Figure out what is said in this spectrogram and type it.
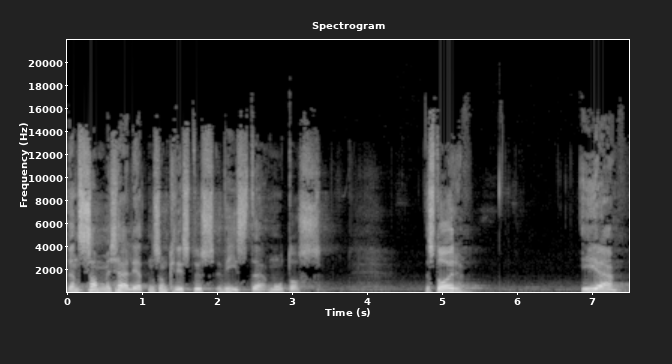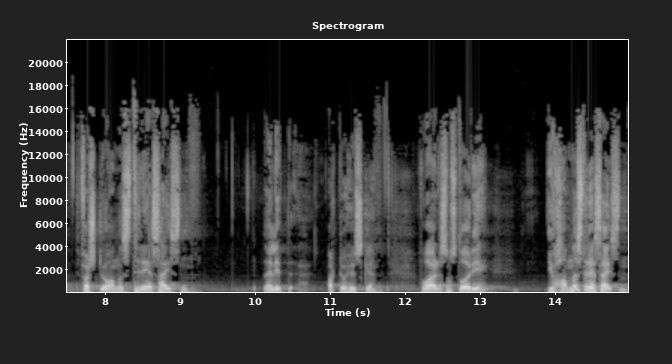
den samme kjærligheten som Kristus viste mot oss. Det står i 1. Eh, Johannes 3, 16. Det er litt artig å huske. For hva er det som står i Johannes 3, 16?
